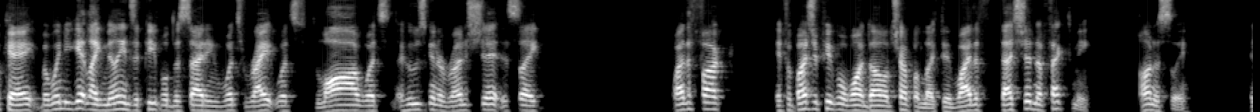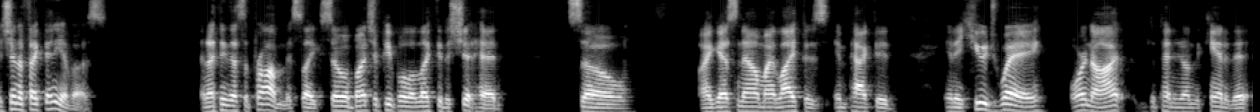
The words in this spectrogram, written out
Okay, but when you get like millions of people deciding what's right, what's law, what's who's going to run shit, it's like, why the fuck? If a bunch of people want Donald Trump elected, why the that shouldn't affect me? honestly. It shouldn't affect any of us. And I think that's the problem. It's like, so a bunch of people elected a shithead. So I guess now my life is impacted in a huge way or not, depending on the candidate,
